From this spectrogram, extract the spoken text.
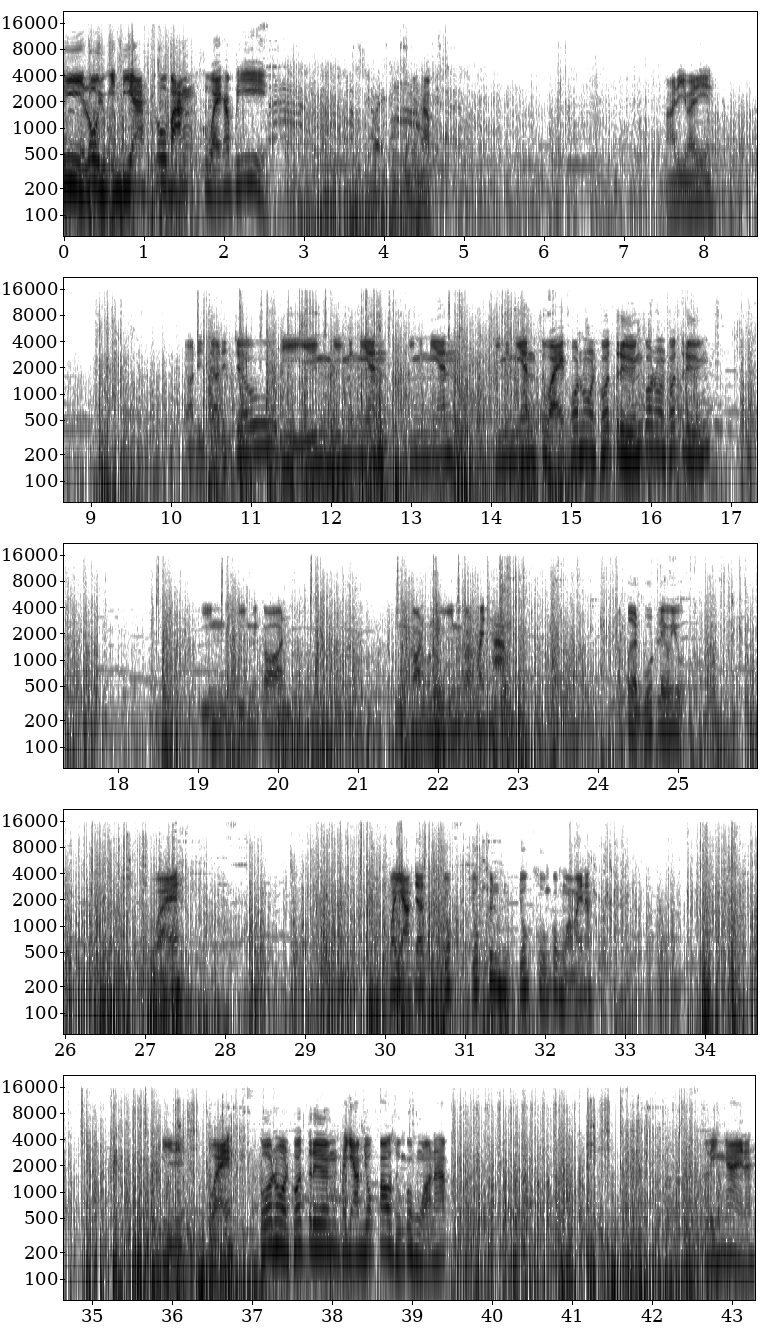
นี่โลอยู่อินเดีย โลบัง สวยครับพี่ขอบคุณครับ มาดิมาดิจ อดิจอดิจูนี่ยิงยิงเนียนยิงเนียนยิงเนียนสวยโคตรโหดโคตรตรึงโคตรโหดโคตรตรึงยิงยิงไปก่อนยิงไปก่อนคนดูยิงไปก่อนค่อยถามเราเปิดบูทเร็วอยู่สวยพยายามจะยกยกขึ้นยกสูงกว่าหัวไหมนะนี่ดิสวยโคตรโหดโคตรตรึงพยายามยกเป้าสูงกว่าหัวนะครับ ลิงง่ายนะ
